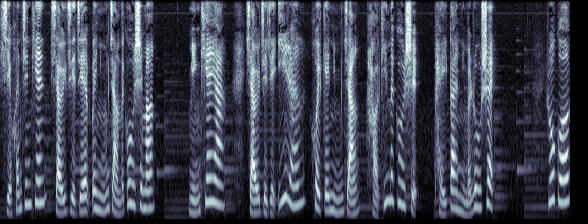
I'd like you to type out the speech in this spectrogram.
喜欢今天小鱼姐姐为你们讲的故事吗？明天呀，小鱼姐姐依然会给你们讲好听的故事，陪伴你们入睡。如果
